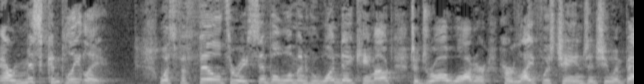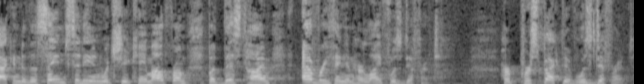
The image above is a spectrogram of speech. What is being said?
or missed completely was fulfilled through a simple woman who one day came out to draw water. Her life was changed and she went back into the same city in which she came out from, but this time everything in her life was different. Her perspective was different.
